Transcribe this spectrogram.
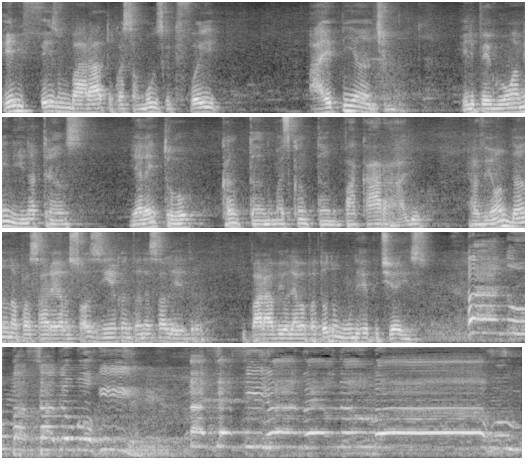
Ele fez um barato com essa música que foi arrepiante, mano. Ele pegou uma menina trans e ela entrou cantando, mas cantando pra caralho. Ela veio andando na passarela sozinha cantando essa letra e parava e olhava para todo mundo e repetia isso. Ano passado eu morri, mas esse ano eu não morro.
